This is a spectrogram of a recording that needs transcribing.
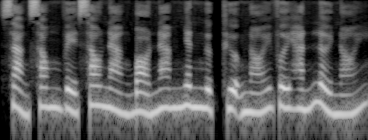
Sảng xong về sau nàng bỏ nam nhân ngực thượng nói với hắn lời nói.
